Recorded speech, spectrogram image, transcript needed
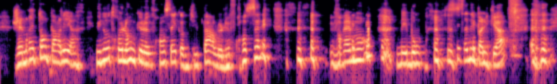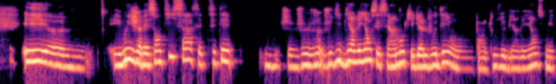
j'aimerais tant parler hein, une autre langue que le français comme tu parles le français, vraiment. Mais bon, ça n'est pas le cas. Et, euh, et oui, j'avais senti ça. C'était, je, dis bienveillance et c'est un mot qui est galvaudé. On parle tous de bienveillance, mais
